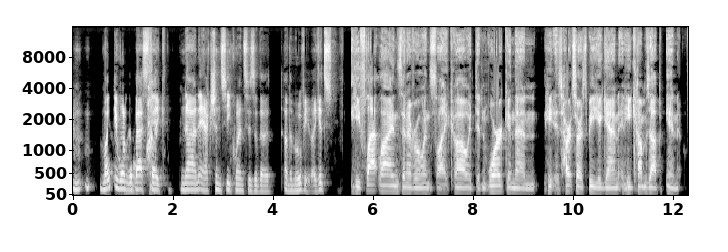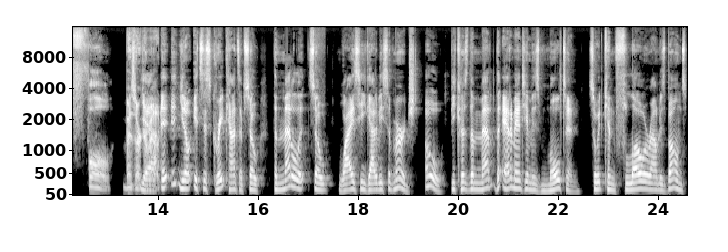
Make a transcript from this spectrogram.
M- might be one of the best like non-action sequences of the of the movie. Like it's he flatlines and everyone's like, "Oh, it didn't work," and then he, his heart starts beating again, and he comes up in full berserker yeah, mode. it, it- you know, it's this great concept. So the metal. So why is he got to be submerged? Oh, because the metal, the adamantium is molten, so it can flow around his bones.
